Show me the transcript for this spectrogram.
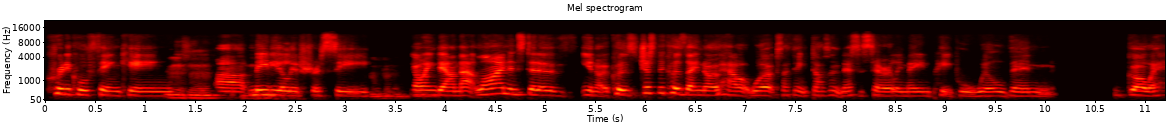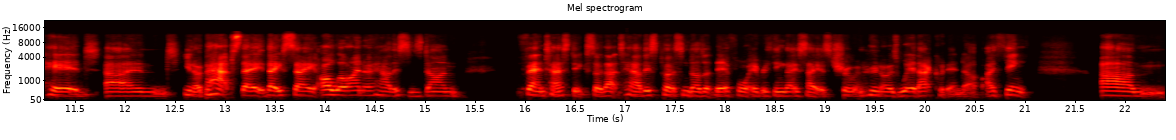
critical thinking, mm-hmm. uh, media literacy, mm-hmm. going down that line instead of, you know, because just because they know how it works, I think doesn't necessarily mean people will then go ahead and, you know, perhaps they they say, oh, well, I know how this is done. Fantastic. So that's how this person does it. Therefore, everything they say is true. And who knows where that could end up. I think um,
